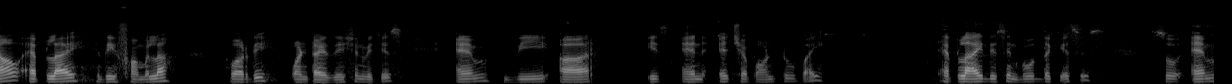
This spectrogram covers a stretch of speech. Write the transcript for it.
now apply the formula for the quantization which is mvr is nh upon 2 pi. Apply this in both the cases so m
